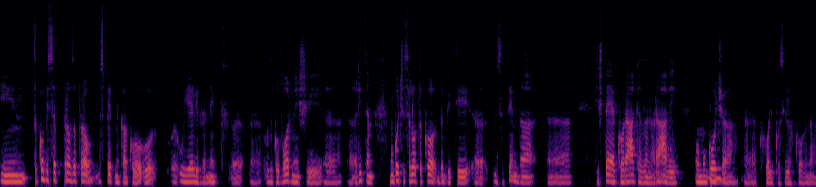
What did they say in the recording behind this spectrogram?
in tako bi se pravzaprav spet nekako. Ujeli v nek uh, odgovornejši uh, ritem, mogoče celo tako, da bi ti uh, z tem, da uh, ti šteje korake v naravi, omogoča, uh, koliko si lahko na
